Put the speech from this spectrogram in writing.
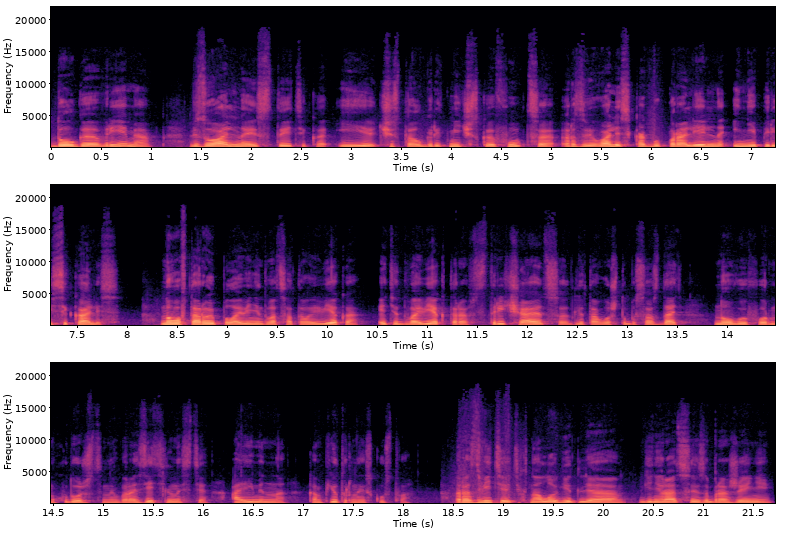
Долгое время визуальная эстетика и чисто алгоритмическая функция развивались как бы параллельно и не пересекались. Но во второй половине XX века эти два вектора встречаются для того, чтобы создать новую форму художественной выразительности, а именно компьютерное искусство. Развитие технологий для генерации изображений,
